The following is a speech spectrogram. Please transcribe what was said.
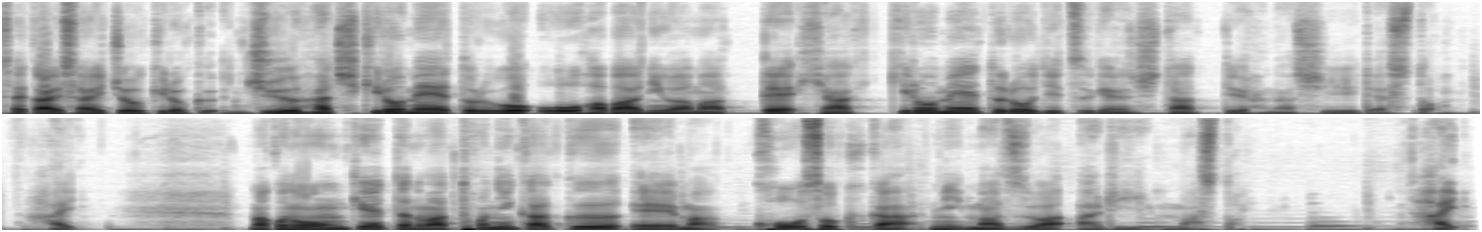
世界最長記録 18km を大幅に上回って 100km を実現したっていう話ですと。はい。まあ、この恩恵ってのはとにかく、えー、ま高速化にまずはありますと。はい。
